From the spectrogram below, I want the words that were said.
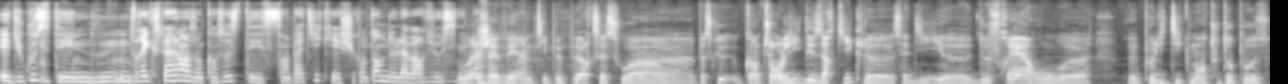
et du coup, c'était une, une vraie expérience. Donc, en soi, c'était sympathique et je suis contente de l'avoir vu au cinéma. Moi, j'avais un petit peu peur que ça soit. euh, parce que quand tu relis des articles, ça dit euh, deux frères ou. euh, politiquement tout oppose.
